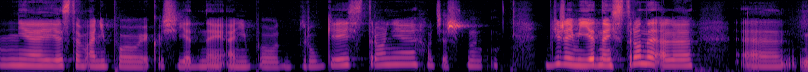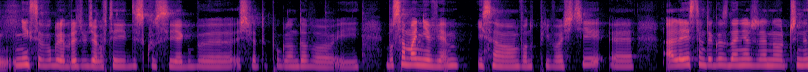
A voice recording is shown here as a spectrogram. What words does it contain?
nie jestem ani po jakoś jednej, ani po drugiej stronie, chociaż no, bliżej mi jednej strony, ale e, nie chcę w ogóle brać udziału w tej dyskusji jakby światopoglądowo, i, bo sama nie wiem i sama mam wątpliwości, e, ale jestem tego zdania, że no, czyny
